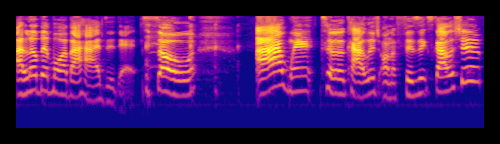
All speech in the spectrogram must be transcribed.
a little bit more about how I did that. So, I went to college on a physics scholarship,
